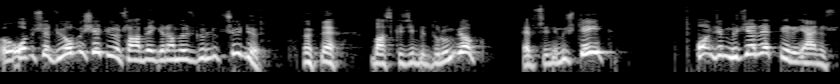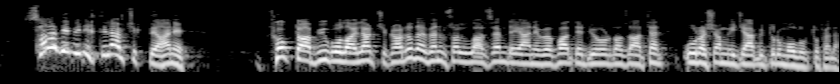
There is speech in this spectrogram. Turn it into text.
O bir şey diyor, o bir şey diyor. Sahabe-i kiram özgürlükçüydü. Öyle baskıcı bir durum yok. Hepsini müştehit. Onun için mücerret bir yani sade bir ihtilaf çıktı. Hani çok daha büyük olaylar çıkardı da Efendimiz sallallahu aleyhi ve sellem de yani vefat ediyor da zaten uğraşamayacağı bir durum olurdu falan.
